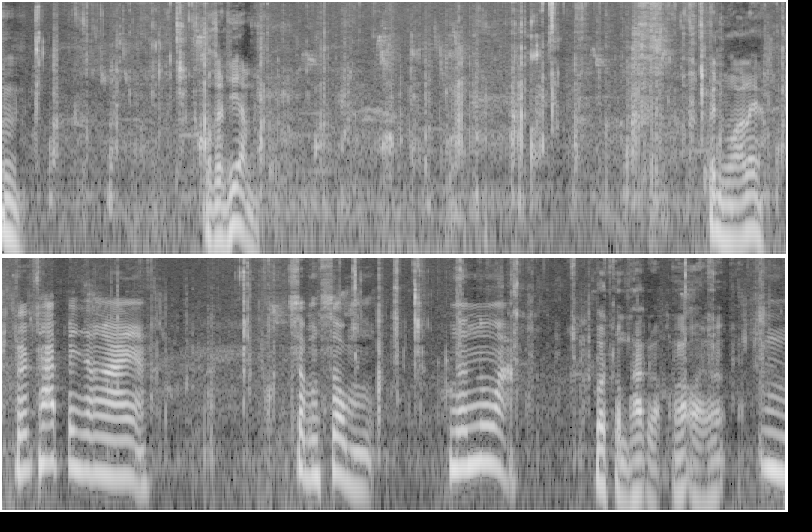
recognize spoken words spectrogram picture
อืม เอากระเทียม เป็นหัวเลย รสชาติเป็นยังไงอะสมสมๆนัวนัวว่าสมพักหรอกว่าอ่อนแล้วๆอืม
